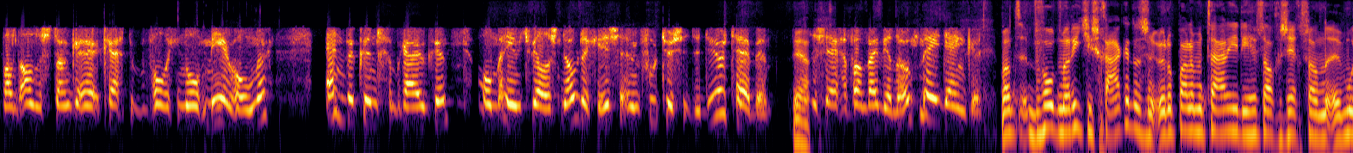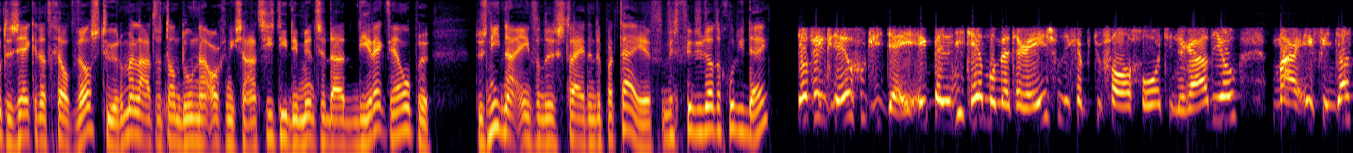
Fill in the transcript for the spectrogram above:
Want anders dan eh, krijgt de bevolking nog meer honger. En we het gebruiken om eventueel als nodig is... een voet tussen de deur te hebben. Ja. Te zeggen van, wij willen ook meedenken. Want bijvoorbeeld Marietje Schaken, dat is een Europarlementariër... die heeft al gezegd van, eh, we moeten zeker dat geld wel sturen... maar laten we het dan doen naar organisaties die de mensen daar direct helpen. Dus niet naar een van de strijdende partijen. Vindt u dat een goed idee? Dat vind ik een heel goed idee. Ik ben het niet helemaal met haar eens, want ik heb het toevallig gehoord in de radio. Maar ik vind dat,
